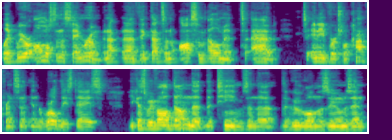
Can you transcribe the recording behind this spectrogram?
like we were almost in the same room. And I, and I think that's an awesome element to add to any virtual conference in, in the world these days, because we've all done the the Teams and the the Google and the Zooms and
